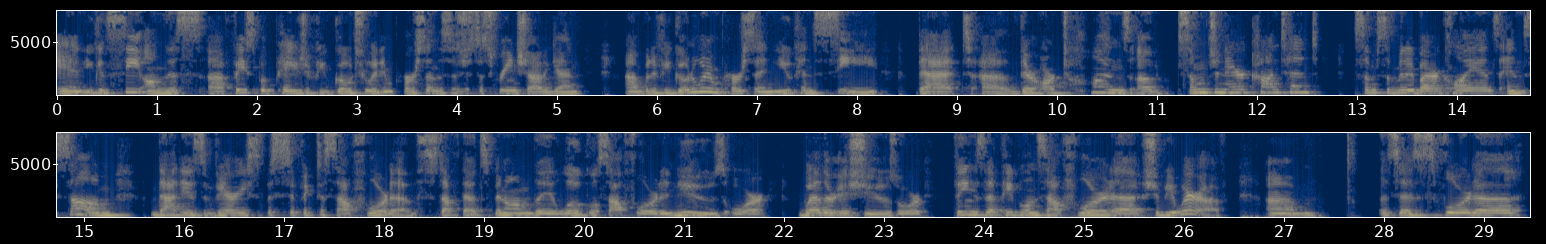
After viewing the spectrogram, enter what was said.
And you can see on this uh, Facebook page, if you go to it in person, this is just a screenshot again, um, but if you go to it in person, you can see that uh, there are tons of some generic content, some submitted by our clients, and some that is very specific to South Florida, stuff that's been on the local South Florida news or weather issues or things that people in South Florida should be aware of. Um, it says Florida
